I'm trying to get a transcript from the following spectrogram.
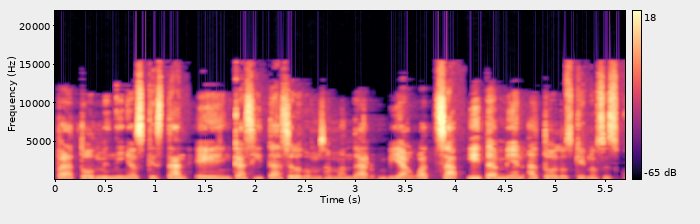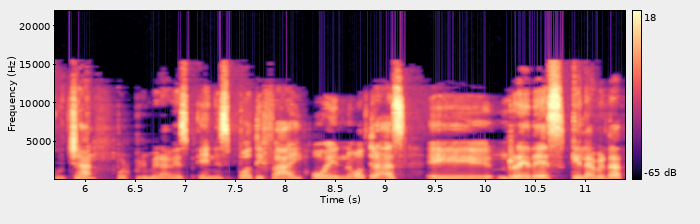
Para todos mis niños que están en casita, se los vamos a mandar vía WhatsApp. Y también a todos los que nos escuchan por primera vez en Spotify o en otras eh, redes que la verdad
